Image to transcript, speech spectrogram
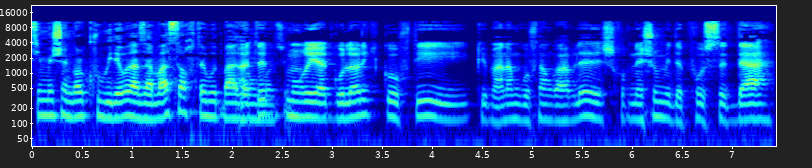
تیمش انگار کوبیده بود از اول ساخته بود بعد اون موقعیت گلاری که گفتی که منم گفتم قبلش خب نشون میده پست ده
